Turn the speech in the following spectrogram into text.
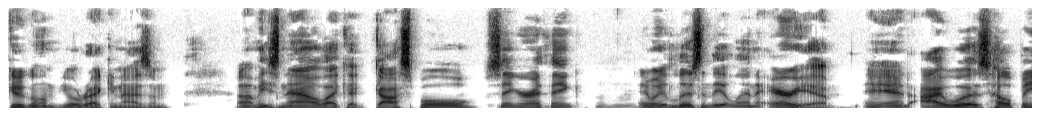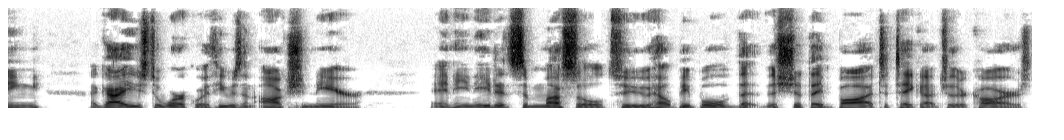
Google him, you'll recognize him. Um, he's now like a gospel singer, I think. Anyway, lives in the Atlanta area, and I was helping a guy I used to work with. He was an auctioneer, and he needed some muscle to help people that the shit they bought to take out to their cars.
